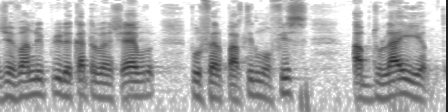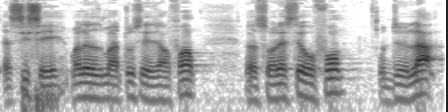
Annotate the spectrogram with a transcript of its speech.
J'ai vendu plus de 80 chèvres pour faire partir mon fils, Abdoulaye Sissé. Malheureusement, tous ces enfants euh, sont restés au fond de la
